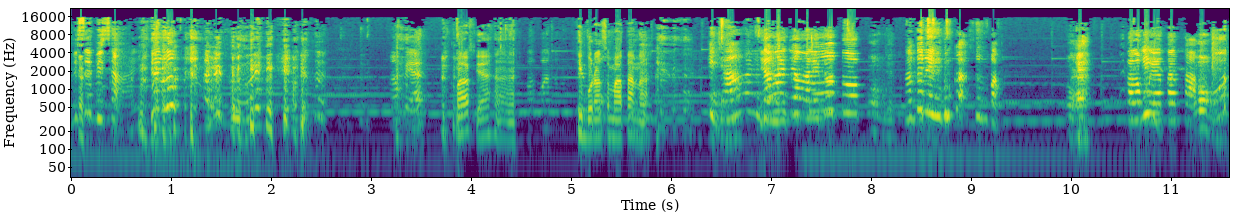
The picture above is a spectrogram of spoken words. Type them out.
Bisa bisanya lu ada gue. Maaf ya. Maaf ya. Hiburan semata nak. Eh jangan jangan jangan ditutup. Nanti ada yang buka sumpah. Eh, Kalau kelihatan takut.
